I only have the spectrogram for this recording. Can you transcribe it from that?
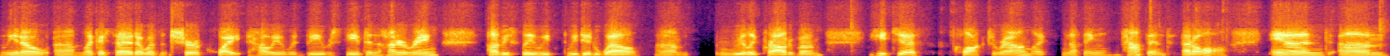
you know, um, like I said, I wasn't sure quite how he would be received in the hunter ring. Obviously, we we did well. Um, really proud of him. He just clocked around like nothing happened at all, and um,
